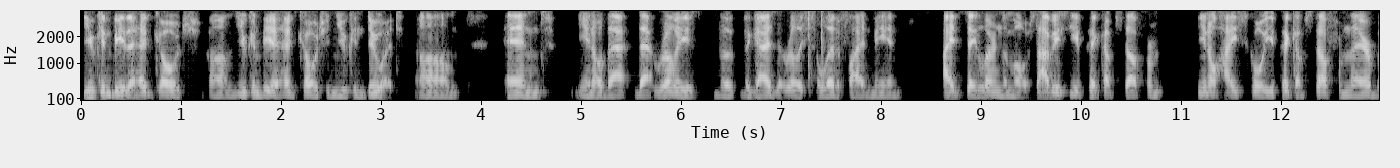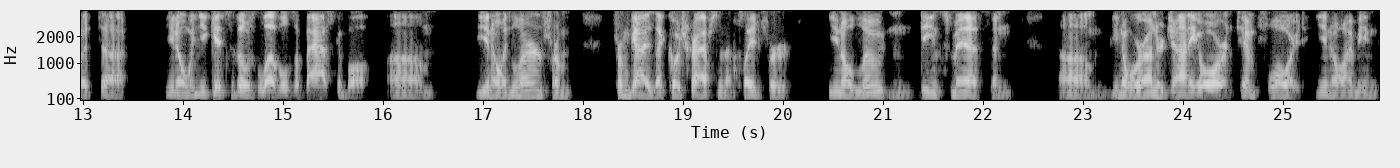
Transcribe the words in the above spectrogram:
you can be the head coach, um, you can be a head coach, and you can do it. Um, and you know that that really the the guys that really solidified me, and I'd say learn the most. Obviously, you pick up stuff from you know high school, you pick up stuff from there, but uh, you know when you get to those levels of basketball, um, you know, and learn from from guys like Coach Krafcisin that played for you know Lute and Dean Smith and um, you know we're under Johnny Orr and Tim Floyd. You know, I mean,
